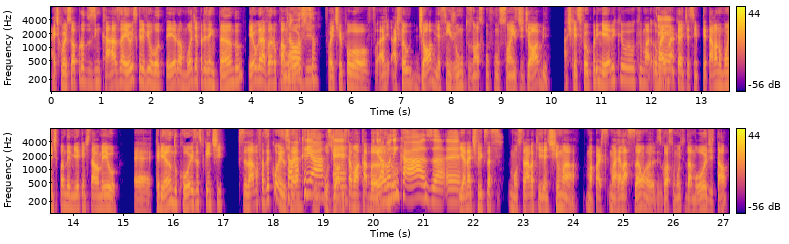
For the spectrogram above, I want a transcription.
A gente começou a produzir em casa, eu escrevi o roteiro, a Modi apresentando, eu gravando com a Modi. Nossa. Foi tipo, acho que foi o job, assim, juntos, nós com funções de job. Acho que esse foi o primeiro e que o, que o ma- o mais É. marcante, assim, porque tava num momento de pandemia que a gente tava meio é, criando coisas, porque a gente precisava fazer coisas, Precisava né? criar, Os, os jobs é. estavam E acabando. gravando em casa. É. E a Netflix mostrava que a gente tinha uma, uma, uma relação, eles gostam muito da Modi e tal.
